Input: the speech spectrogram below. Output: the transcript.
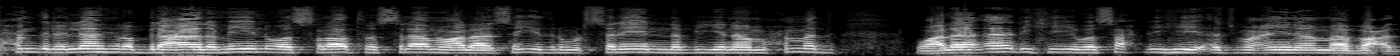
আলহামদুলিল্লাহ রবিল আলমিন ওসলাতাম আলা সঈদুল মুরসলিন নবীনা মোহাম্মদ ওয়ালা আলহি ওসাহবিহি আজমাইন আমাবাদ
